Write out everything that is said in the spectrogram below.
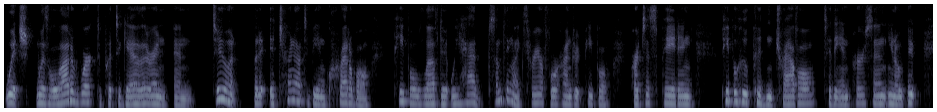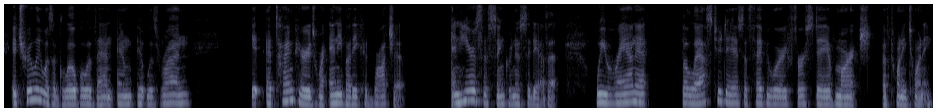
which was a lot of work to put together and, and do it. But it, it turned out to be incredible. People loved it. We had something like three or 400 people participating people who couldn't travel to the in person. You know, it it truly was a global event, and it was run it, at time periods where anybody could watch it. And here's the synchronicity of it: we ran it the last two days of February, first day of March of 2020,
